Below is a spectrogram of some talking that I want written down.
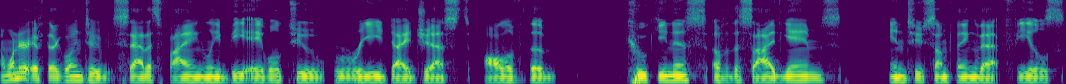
I wonder if they're going to satisfyingly be able to redigest all of the kookiness of the side games into something that feels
